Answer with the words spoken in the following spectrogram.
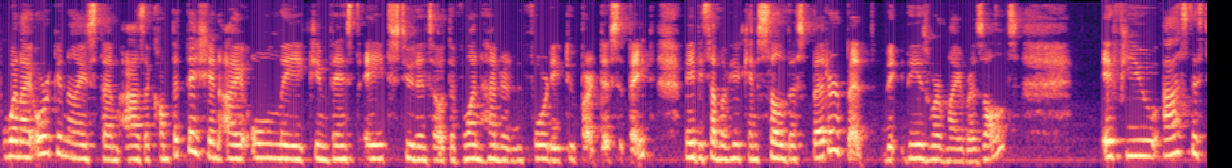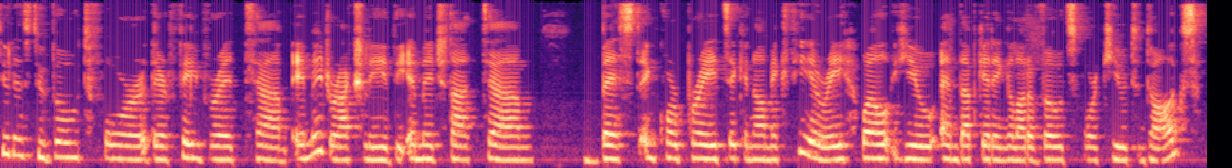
when I organized them as a competition, I only convinced eight students out of 140 to participate. Maybe some of you can sell this better, but th- these were my results. If you ask the students to vote for their favorite um, image, or actually the image that um, best incorporates economic theory, well, you end up getting a lot of votes for cute dogs.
